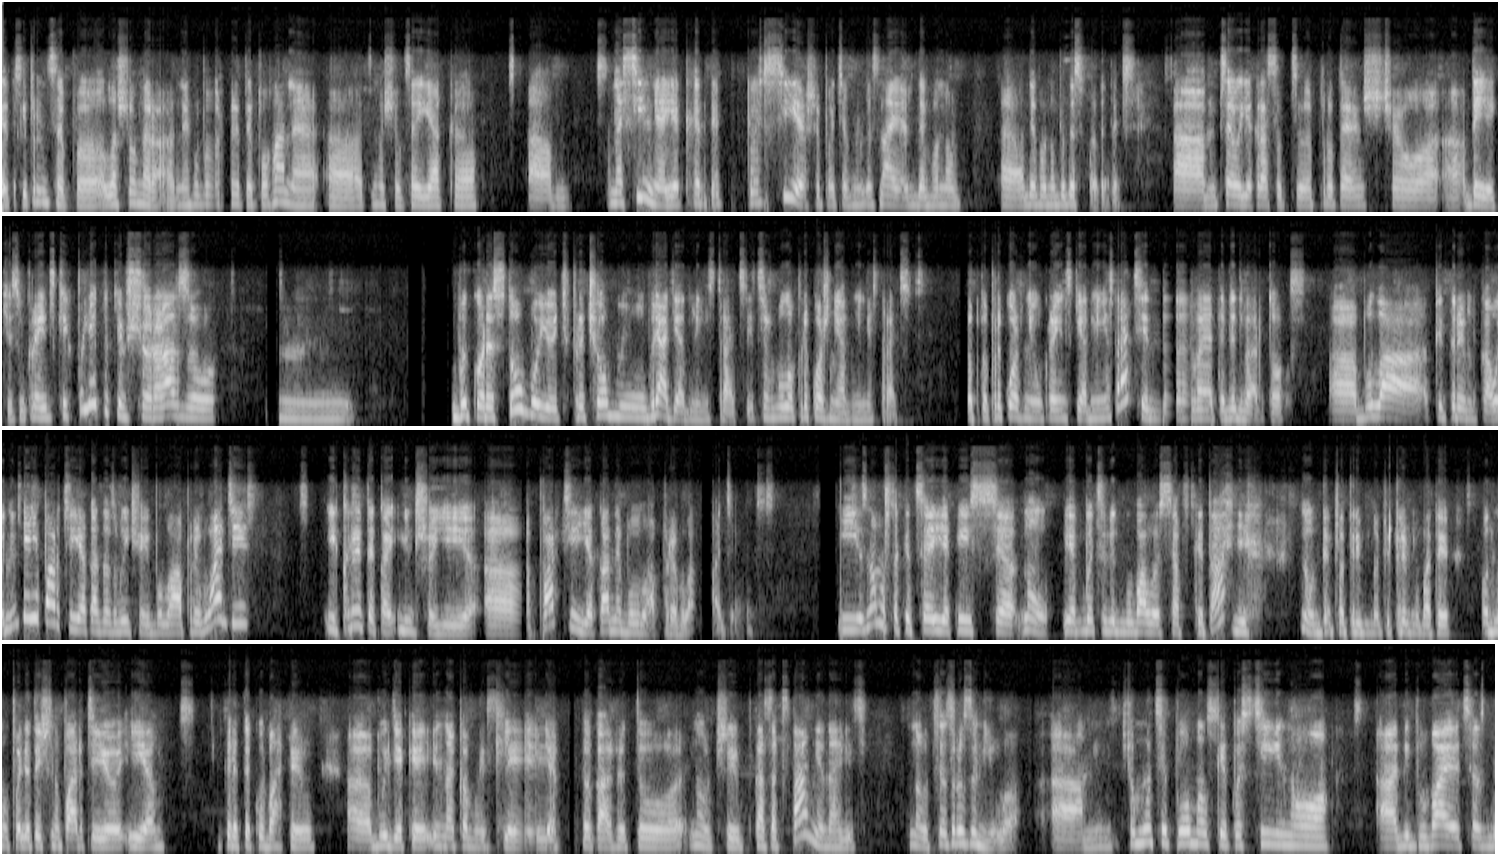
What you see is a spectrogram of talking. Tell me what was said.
такий принцип е, лашонера, не говорити погане, е, тому що це як е, ем, насіння, яке ти посієш, і потім не знаєш, де воно де воно буде сходити. Е, Це якраз от про те, що деякі з українських політиків щоразу використовують, причому в ряді адміністрацій. Це ж було при кожній адміністрації. Тобто при кожній українській адміністрації, давайте відверто, була підтримка однієї партії, яка зазвичай була при владі, і критика іншої партії, яка не була при владі. І знову ж таки, це якийсь, е, ну, якби це відбувалося в Китаї, ну де потрібно підтримувати одну політичну партію і критикувати е, будь-яке інакомислі, як то кажуть, то ну чи в Казахстані навіть ну це зрозуміло. А, чому ці помилки постійно відбуваються з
